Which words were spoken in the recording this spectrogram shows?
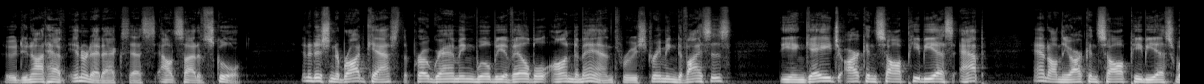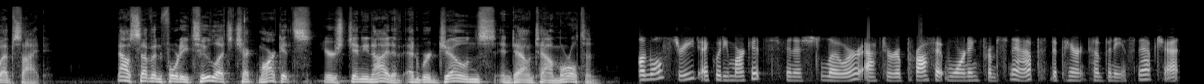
who do not have internet access outside of school. In addition to broadcast, the programming will be available on demand through streaming devices, the Engage Arkansas PBS app, and on the Arkansas PBS website. Now 742, let's check markets. Here's Jenny Knight of Edward Jones in downtown Morrilton. On Wall Street, equity markets finished lower after a profit warning from Snap, the parent company of Snapchat,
